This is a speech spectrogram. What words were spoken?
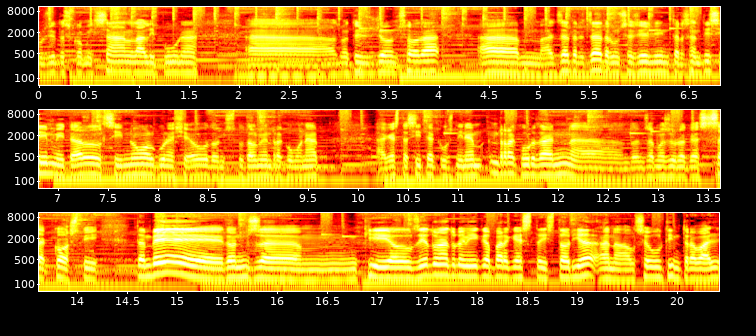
projectes com Issan, l'Ali Puna, eh, els mateixos John Soda, etc eh, etc. Un segell interessantíssim i tal, si no el coneixeu, doncs totalment recomanat aquesta cita que us anirem recordant eh, doncs, a mesura que s'acosti. També doncs, eh, qui els ha donat una mica per aquesta història en el seu últim treball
